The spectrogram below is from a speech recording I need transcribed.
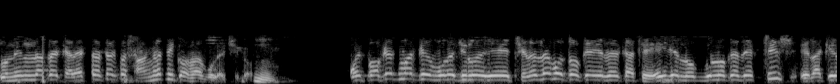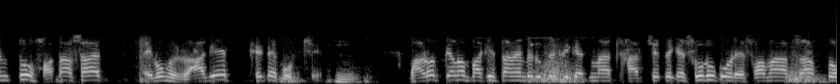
সুনীল দাসের ক্যারেক্টারটা একটা সাংঘাতিক কথা বলেছিল। ওই পকেট মার্কে বলেছিল যে ছেড়ে দেবো তোকে এদের কাছে। এই যে লোকগুলোকে দেখছিস এরা কিন্তু হতাশায় এবং রাগে ফেটে পড়ছে। ভারত কেন পাকিস্তানের বিরুদ্ধে ক্রিকেট ম্যাচ হারছে থেকে শুরু করে সমাজ স্বাস্থ্য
